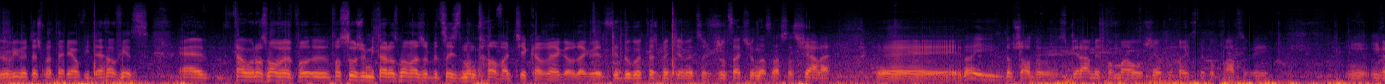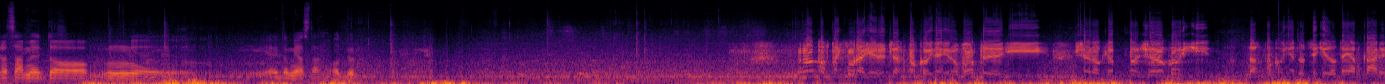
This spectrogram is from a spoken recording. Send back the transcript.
robimy też materiał wideo, więc e, tą rozmowę po, posłuży mi ta rozmowa, żeby coś zmontować ciekawego. Tak więc niedługo też będziemy coś wrzucać u nas na socjale. E, no i do przodu. Zbieramy pomału się tutaj z tego placu i, i, i wracamy do, mm, e, do miasta. Odbiór. No to w takim razie życzę spokojnej roboty i szeroko, szerokości na spokojnie dotrzecie do tej Ankary.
